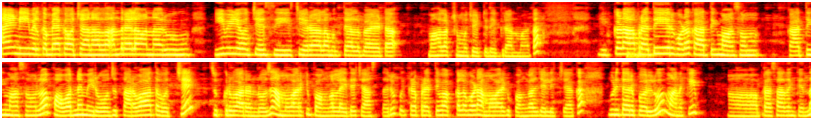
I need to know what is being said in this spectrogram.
హాయ్ అండి వెల్కమ్ బ్యాక్ అవర్ ఛానల్ అందరు ఎలా ఉన్నారు? ఈ వీడియో వచ్చేసి చీరాల ముత్యాలపేట మహాలక్ష్మ చెట్టు దగ్గర అనమాట ఇక్కడ ప్రతి ఇయర్ కూడా కార్తీక మాసం కార్తీక మాసంలో పౌర్ణమి రోజు తర్వాత వచ్చే శుక్రవారం రోజు అమ్మవారికి పొంగళ్ళు అయితే చేస్తారు. ఇక్కడ ప్రతి ఒక్కళ్ళు కూడా అమ్మవారికి పొంగల్ చెల్లించాక గుడి తరపళ్ళు మనకి ప్రసాదం కింద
